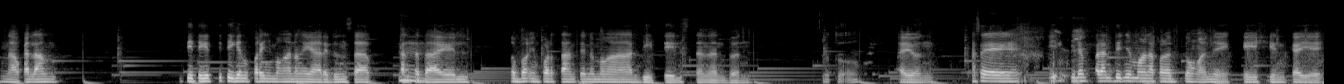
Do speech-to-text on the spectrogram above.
na kailangan titig titigan mo pa rin yung mga nangyayari dun sa kanta Mm. dahil sobrang importante ng mga details na nandun. Totoo. Ayun. Kasi ilan pa lang din yung mga napanood kong ano eh, kay Shinkai eh.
